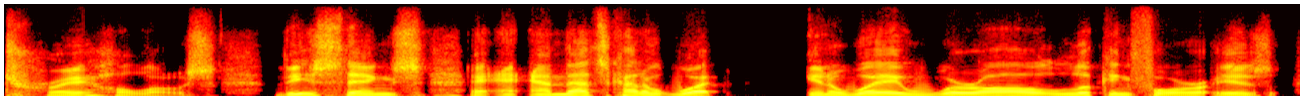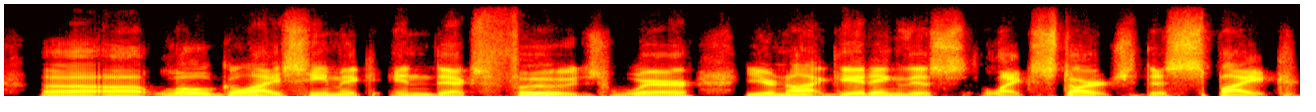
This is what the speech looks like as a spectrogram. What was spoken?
trehalose. These things, and, and that's kind of what in a way we're all looking for is uh, uh, low glycemic index foods where you're not getting this like starch this spike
